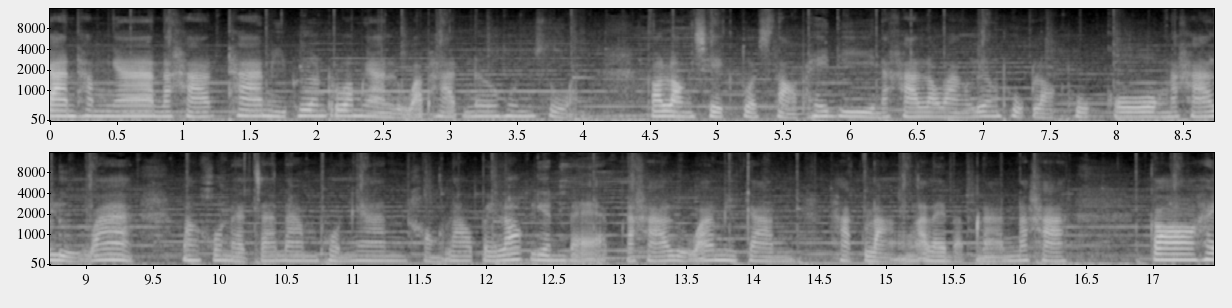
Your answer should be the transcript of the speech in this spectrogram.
การทำงานนะคะ ถ้ามีเพื่อนร่วมงานหรือว่าพาร์ทเนอร์หุ้นส่วน ก็ลองเช็คตรวจสอบให้ดีนะคะ ระวังเรื่องถูกหลอกถูกโกงนะคะ หรือว่าบางคนอาจจะนำผลงานของเราไปลอกเลียนแบบนะคะ หรือว่ามีการหักหลังอะไรแบบนั้นนะคะ ก็ให้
